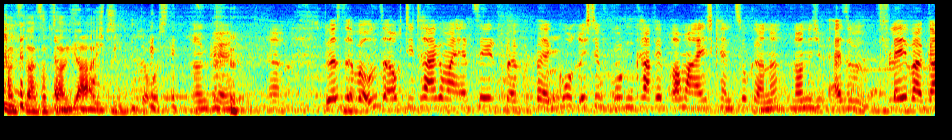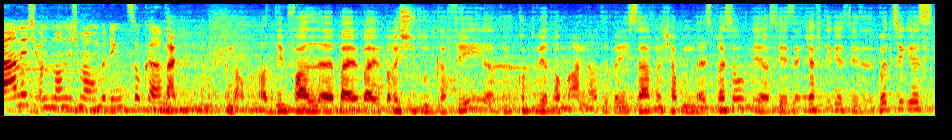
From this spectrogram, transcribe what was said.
kannst du langsam sagen, ja, ich bin ein guter Röster. Okay. Ja. Du hast aber uns auch die Tage mal erzählt, bei, bei gut, richtig gutem Kaffee braucht man eigentlich keinen Zucker, ne? Noch nicht, also Flavor gar nicht und noch nicht mal unbedingt Zucker. Nein, genau. Also in dem Fall äh, bei, bei, bei richtig gutem Kaffee, äh, da kommt es wieder drauf an. Also wenn ich sage, ich habe einen Espresso, der sehr, sehr kräftig ist, der sehr würzig ist,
